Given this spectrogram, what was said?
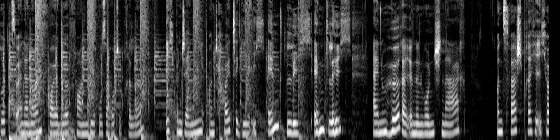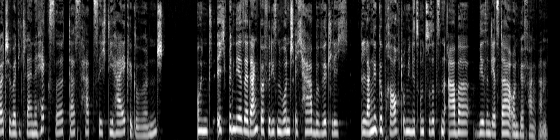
zurück zu einer neuen Folge von Die rosarote Brille. Ich bin Jenny und heute gehe ich endlich, endlich einem Hörerinnenwunsch nach. Und zwar spreche ich heute über die kleine Hexe. Das hat sich die Heike gewünscht. Und ich bin dir sehr dankbar für diesen Wunsch. Ich habe wirklich lange gebraucht, um ihn jetzt umzusetzen, aber wir sind jetzt da und wir fangen an.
